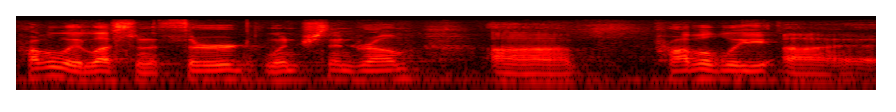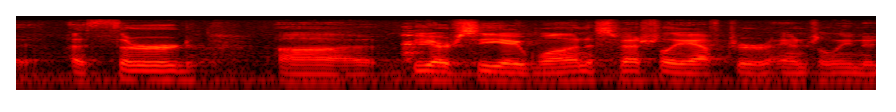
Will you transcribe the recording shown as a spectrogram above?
probably less than a third Lynch syndrome, uh, probably uh, a third uh, BRCA1, especially after Angelina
